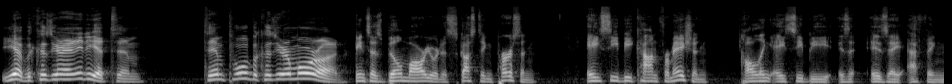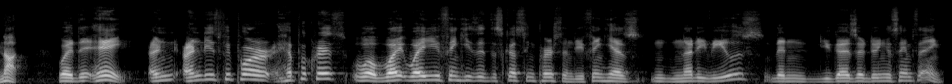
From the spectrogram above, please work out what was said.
Yeah, because you're an idiot, Tim. Tim Pool, because you're a moron. says, Bill Maher, you're a disgusting person. ACB confirmation, calling ACB is a, is a effing nut. Wait, hey, aren't, aren't these people are hypocrites? Well, why why do you think he's a disgusting person? Do you think he has nutty views? Then you guys are doing the same thing.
